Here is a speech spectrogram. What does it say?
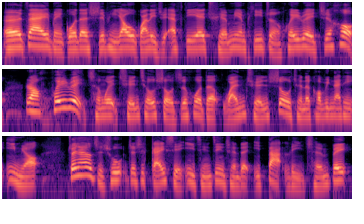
而在美国的食品药物管理局 FDA 全面批准辉瑞之后，让辉瑞成为全球首支获得完全授权的 COVID-19 疫苗。专家又指出，这是改写疫情进程的一大里程碑，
